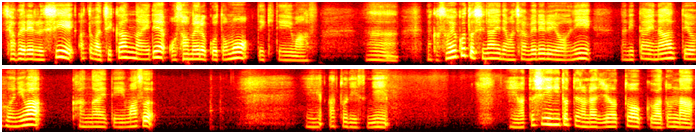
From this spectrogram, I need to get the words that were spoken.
喋れるしあとは時間内で収めることもできています。うん、なんかそういうことしないでも喋れるようになりたいなっていうふうには考えています。えー、あとですね、えー、私にとってのラジオトークはどんな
